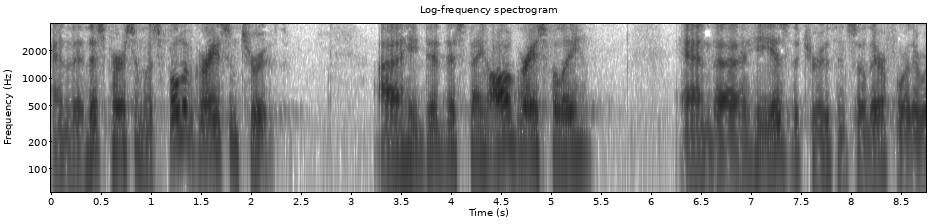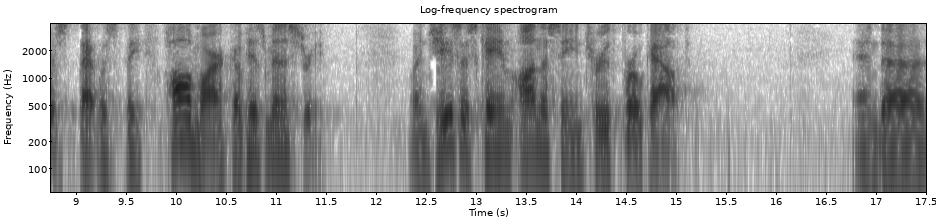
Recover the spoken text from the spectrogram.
and this person was full of grace and truth. Uh, he did this thing all gracefully, and uh, He is the truth, and so therefore there was, that was the hallmark of His ministry. When Jesus came on the scene, truth broke out. And uh,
